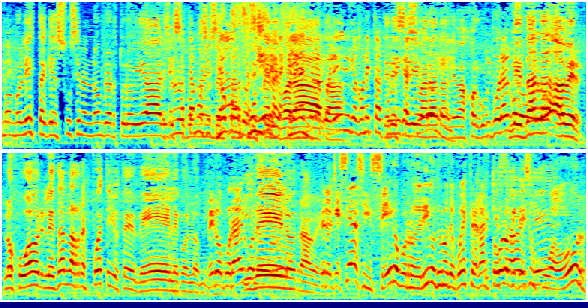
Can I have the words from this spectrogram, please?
me hombre. molesta que ensucien el nombre de Arturo Vidal y Si que no se lo estamos pongan a inventar la baratas. publicaciones. baratas de bajo Y argumento. por algo Les lo dan la, a ver, los jugadores les dan la respuesta y ustedes dele con lo mismo. Pero por algo y lo- dele otra vez. Pero que sea sincero, por Rodrigo, tú no te puedes tragar Es que todo lo que te ¿sabes dice un jugador.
